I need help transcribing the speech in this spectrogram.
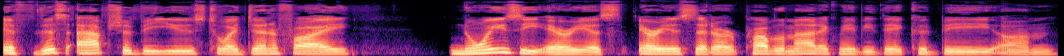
if this app should be used to identify noisy areas, areas that are problematic. Maybe they could be um,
